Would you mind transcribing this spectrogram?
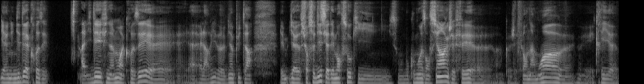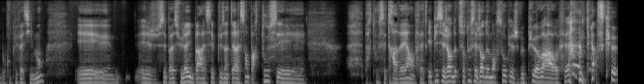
il y a une, idée à creuser. Bah, l'idée finalement à creuser, elle, arrive bien plus tard. sur ce disque, il y a des morceaux qui sont beaucoup moins anciens que j'ai fait fait en un mois, euh, écrit beaucoup plus facilement. Et, et je sais pas, celui-là, il me paraissait plus intéressant par tous ces par tous ces travers en fait. Et puis c'est genre de, surtout c'est le genre de morceaux que je veux plus avoir à refaire parce que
